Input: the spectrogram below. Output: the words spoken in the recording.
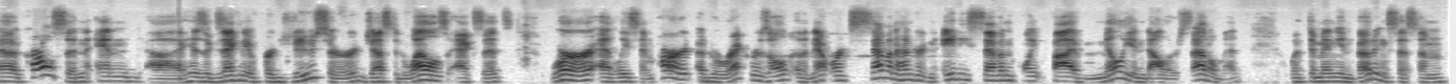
uh, Carlson and uh, his executive producer Justin Wells exits were, at least in part, a direct result of the network's $787.5 million settlement with Dominion Voting System.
